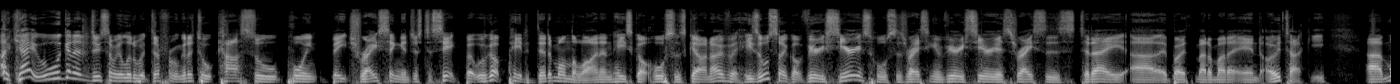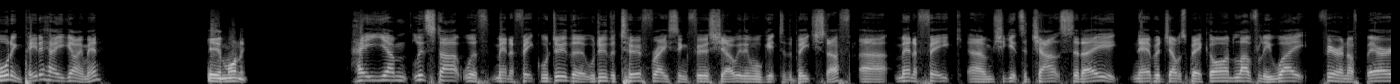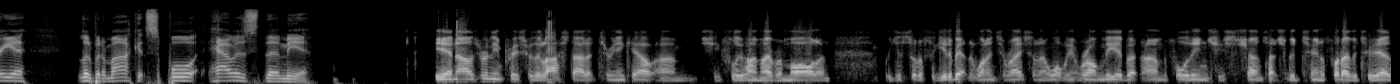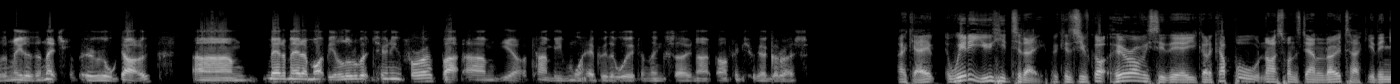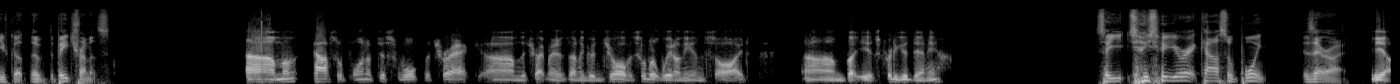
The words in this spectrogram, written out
Okay, well, we're going to do something a little bit different. We're going to talk Castlepoint Beach Racing in just a sec, but we've got Peter Didham on the line, and he's got horses going over. He's also got very serious horses racing in very serious races today uh, at both Matamata and Otaki. Uh, morning, Peter. How you going, man? Yeah, morning. Hey, um, let's start with Magnifique. We'll do the we'll do the turf racing first, shall we? Then we'll get to the beach stuff. Uh, Magnifique, um, she gets a chance today. Nabba jumps back on. Lovely weight, fair enough barrier a little bit of market support. How is the mare? Yeah, no, I was really impressed with the last start at Taranaki. Um, she flew home over a mile, and we just sort of forget about the Wellington race. I don't know what went wrong there, but um, before then, she's shown such a good turn of foot over 2,000 metres, and that's her real go. Um, Matamata might be a little bit turning for her, but um, yeah, I can't be more happy with the work and things. So no, I think she'll go good race. Okay, where do you head today? Because you've got her obviously there. You've got a couple nice ones down at Otaki. Then you've got the the beach runners. Um, Castlepoint, I've just walked the track. Um, the trackman has done a good job. It's a little bit wet on the inside, um, but yeah, it's pretty good down here. So, you, so you're at Castlepoint, is that right? Yeah,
